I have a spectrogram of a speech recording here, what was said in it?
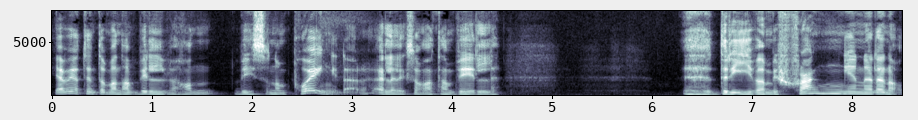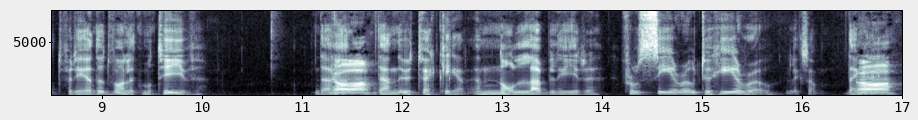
Jag vet inte om man vill ha, visa någon poäng där. Eller liksom att han vill eh, driva med genren eller något. För det är ändå ett vanligt motiv. Det här, Ja. Den utvecklingen. En nolla blir from zero to hero. Liksom. Den grejen. Ja.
